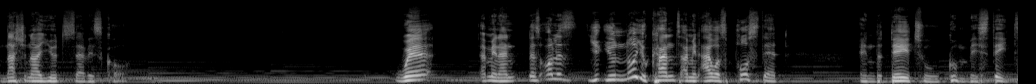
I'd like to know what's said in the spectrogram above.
National Youth Service Corps. Where, I mean, and there's always, you, you know, you can't. I mean, I was posted in the day to Gombe State.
